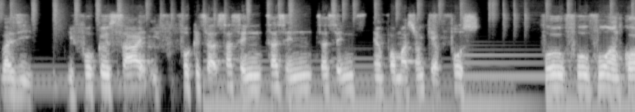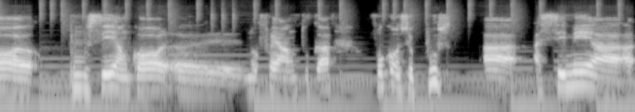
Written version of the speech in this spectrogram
vas-y, il faut que ça, il faut que ça, ça c'est une, une, information qui est fausse. Il faut, faut, faut encore pousser encore nos frères en tout cas. faut qu'on se pousse à, à s'aimer, à,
